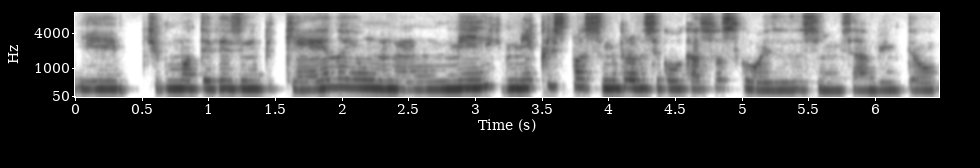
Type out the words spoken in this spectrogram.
e tipo uma TVzinha pequena e um, um mi, micro espacinho para você colocar suas coisas, assim, sabe? Então,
